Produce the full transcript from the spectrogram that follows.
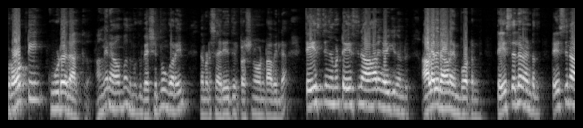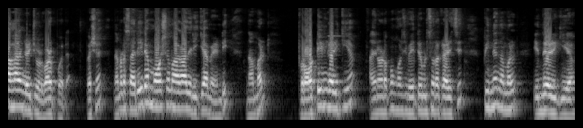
പ്രോട്ടീൻ കൂടുതലാക്കുക. അങ്ങനെ ആകുമ്പോൾ നമുക്ക് വിശപ്പും കുറയും നമ്മുടെ ശരീരത്തിൽ പ്രശ്നം ഉണ്ടാവില്ല. ടേസ്റ്റ് നമ്മൾ ടേസ്റ്റിന് ആഹാരം കഴിക്കുന്നുണ്ട്. അളവിലാണോ ഇമ്പോർട്ടന്റ് ടേസ്റ്റ് അല്ല വേണ്ടത്. ടേസ്റ്റിന് ആഹാരം കഴിച്ചോളൂ കുഴപ്പമില്ല. പക്ഷേ നമ്മുടെ ശരീരം മോശമാകാതിരിക്കാൻ വേണ്ടി നമ്മൾ പ്രോട്ടീൻ കഴിക്കുക അതിനോടൊപ്പം കുറച്ച് വെജിറ്റബിൾസ് കൂടെ കഴിച്ച് പിന്നെ നമ്മൾ എന്ത് കഴിക്കുക?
